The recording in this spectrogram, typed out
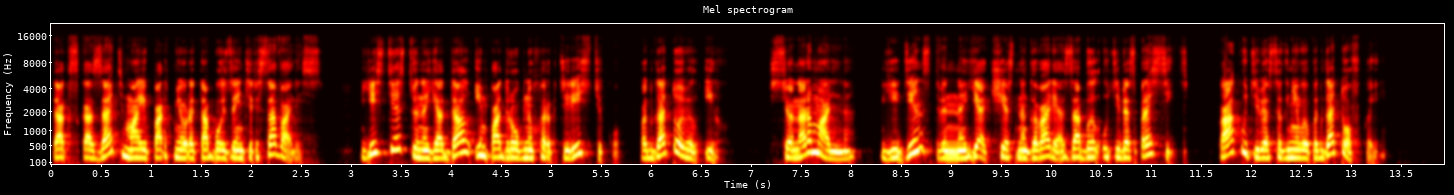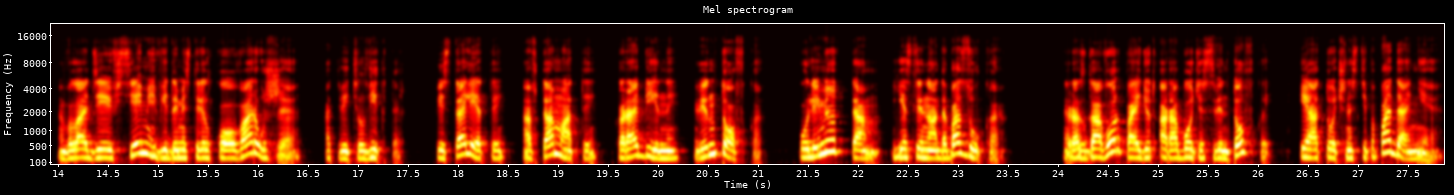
Так сказать, мои партнеры тобой заинтересовались. Естественно, я дал им подробную характеристику, подготовил их. Все нормально. Единственное, я, честно говоря, забыл у тебя спросить, как у тебя с огневой подготовкой? Владею всеми видами стрелкового оружия, ответил Виктор. Пистолеты, автоматы, карабины, винтовка. Пулемет там, если надо, базука. Разговор пойдет о работе с винтовкой и о точности попадания,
